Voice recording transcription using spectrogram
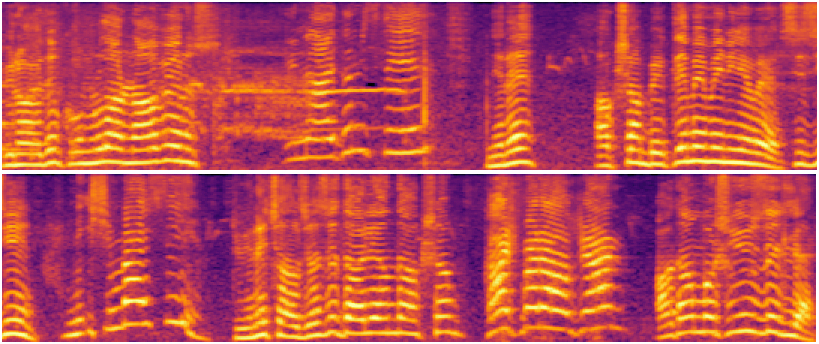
Günaydın kumrular, ne yapıyorsunuz? Günaydın Hüseyin. Nene, akşam bekleme beni yemeğe, siz yiyin. Ne işin var Hüseyin? Düğüne çalacağız ya Dalyan'da akşam. Kaç para alacaksın? Adam başı yüz dediler.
